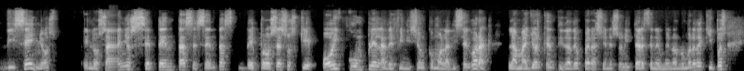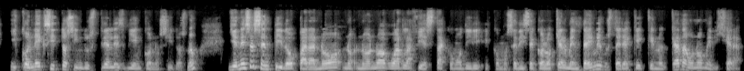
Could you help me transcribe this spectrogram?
diseños en los años 70, 60 de procesos que hoy cumplen la definición como la dice Gorak, la mayor cantidad de operaciones unitarias en el menor número de equipos y con éxitos industriales bien conocidos, ¿no? Y en ese sentido, para no, no, no, no aguar la fiesta, como, como se dice coloquialmente, a mí me gustaría que, que cada uno me dijera,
